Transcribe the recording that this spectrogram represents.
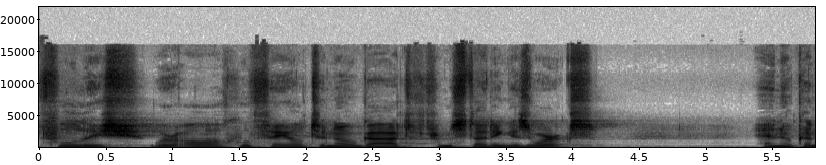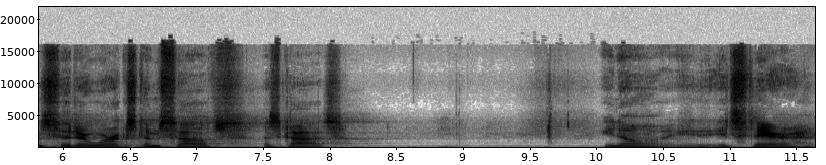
Foolish were all who fail to know God from studying his works and who consider works themselves as gods you know, it's there.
